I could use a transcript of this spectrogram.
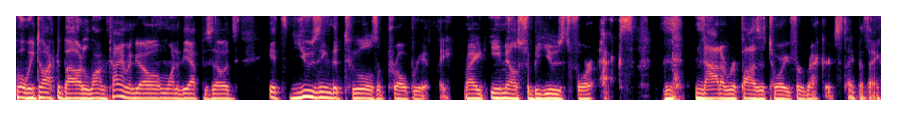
what we talked about a long time ago in one of the episodes it's using the tools appropriately right? Email should be used for x not a repository for records type of thing.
